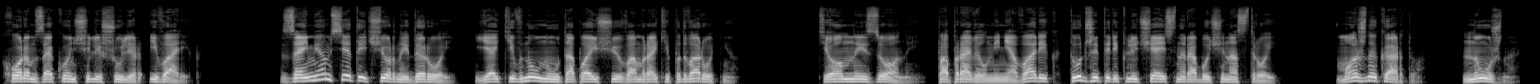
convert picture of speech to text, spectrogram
Хором закончили Шулер и Варик. Займемся этой черной дырой. Я кивнул на утопающую во мраке подворотню. Темной зоной, поправил меня Варик, тут же переключаясь на рабочий настрой. Можно карту? Нужно.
